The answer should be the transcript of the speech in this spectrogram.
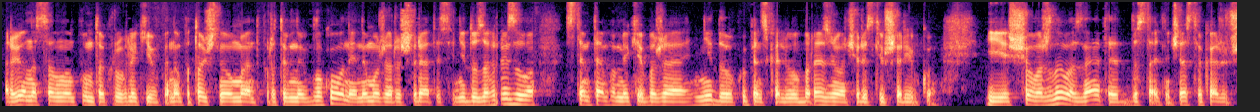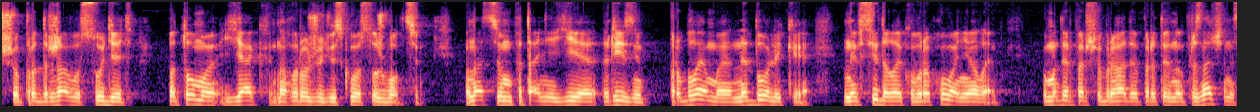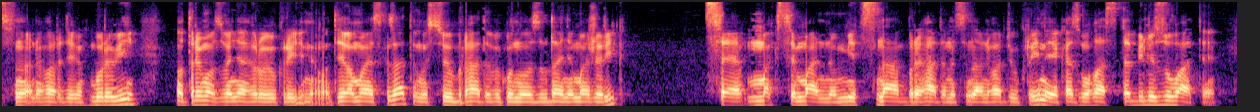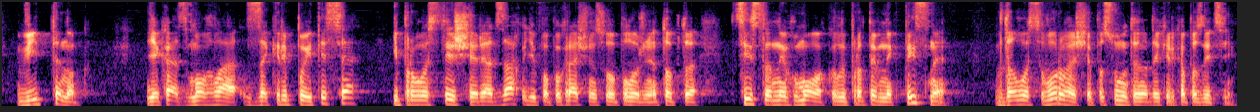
Район населеного пункту Кругляківка на поточний момент противник блокований, не може розширятися ні до Загризова з тим темпом, який бажає, ні до Куп'янська Лівобережного через Ківшарівку. І що важливо, знаєте, достатньо часто кажуть, що про державу судять по тому, як нагороджують військовослужбовців. У нас в цьому питанні є різні проблеми, недоліки, не всі далеко враховані, але командир першої бригади оперативного призначення Національної гвардії Буровій отримав звання Герой України. От я вам маю сказати, ми з цією бригадою виконували завдання майже рік. Це максимально міцна бригада Національної гвардії України, яка змогла стабілізувати відтинок, яка змогла закріпитися і провести ще ряд заходів по покращенню свого положення. Тобто, в цих складних умовах, коли противник тисне, вдалося ворога ще посунути на декілька позицій.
